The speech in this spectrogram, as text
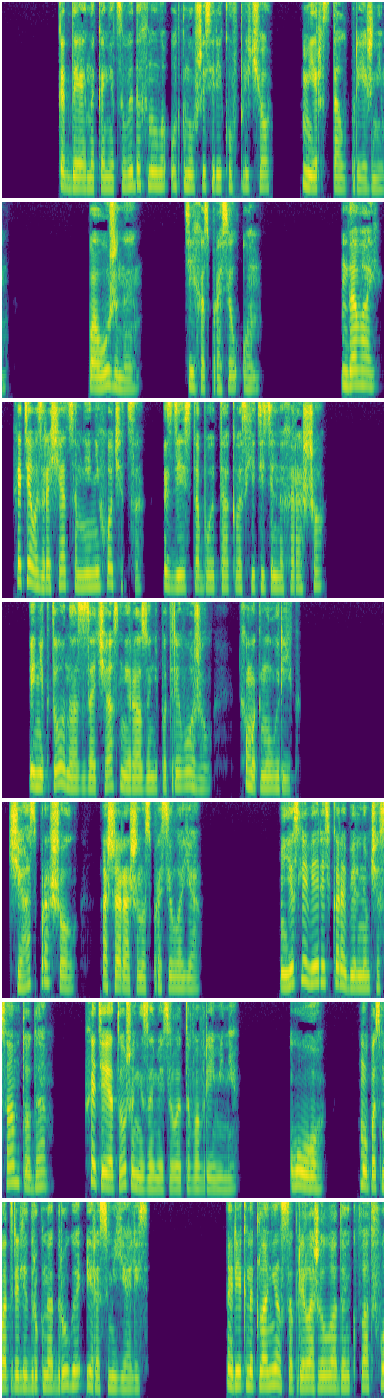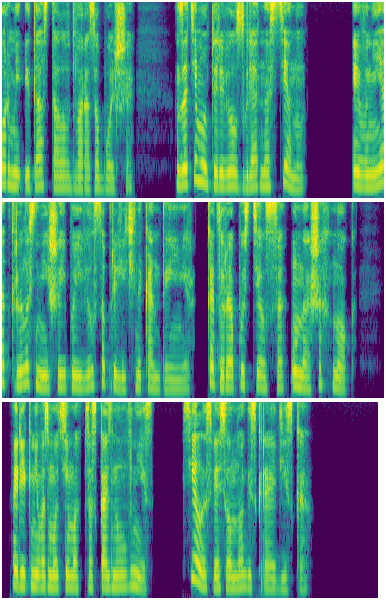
Когда я, наконец, выдохнула, уткнувшись Рику в плечо, мир стал прежним. «Поужинаем?» — тихо спросил он. «Давай, хотя возвращаться мне не хочется. Здесь с тобой так восхитительно хорошо». «И никто нас за час ни разу не потревожил», — хмыкнул Рик. «Час прошел? ошарашенно спросила я. «Если верить корабельным часам, то да. Хотя я тоже не заметил этого времени». «О!» Мы посмотрели друг на друга и рассмеялись. Рик наклонился, приложил ладонь к платформе, и та стала в два раза больше. Затем он перевел взгляд на стену, и в ней открылась ниша, и появился приличный контейнер, который опустился у наших ног. Рик невозмутимо соскользнул вниз, сел и свесил ноги с края диска.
